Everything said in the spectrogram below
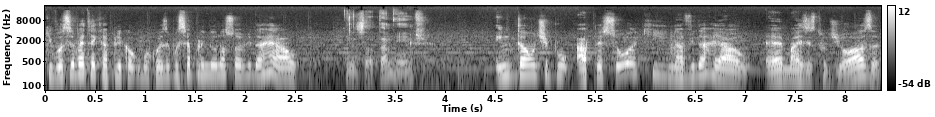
que você vai ter que aplicar alguma coisa que você aprendeu na sua vida real. Exatamente. Então, tipo, a pessoa que na vida real é mais estudiosa,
